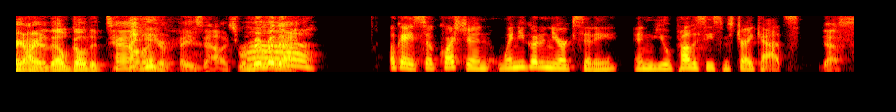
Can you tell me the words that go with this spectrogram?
yeah, yeah. They'll go to town on your face, Alex. Remember that. Ah. Okay, so question: When you go to New York City, and you'll probably see some stray cats, Yes.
